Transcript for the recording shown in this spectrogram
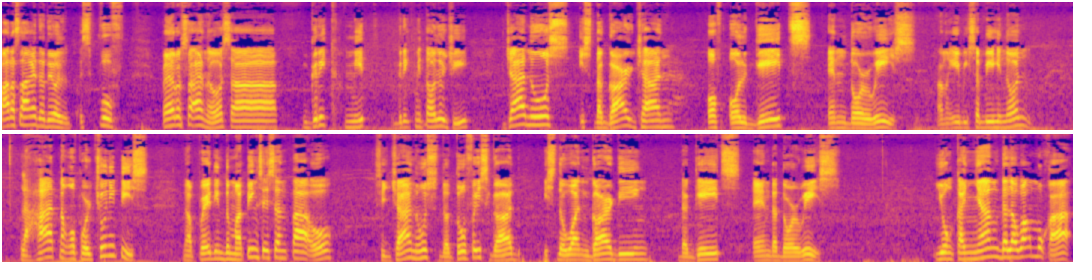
Para sa akin ano 'yun, spoof. Pero sa ano, sa Greek myth, Greek mythology, Janus is the guardian of all gates and doorways. Anong ibig sabihin nun? Lahat ng opportunities na pwedeng dumating sa isang tao, si Janus, the two-faced God, is the one guarding the gates and the doorways. Yung kanyang dalawang muka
